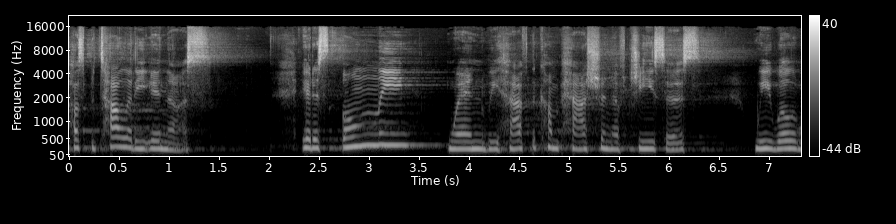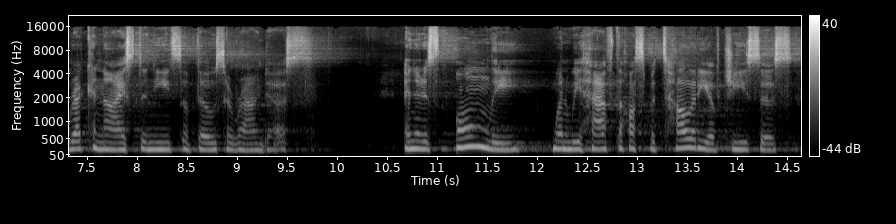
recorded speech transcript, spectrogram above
hospitality in us. It is only when we have the compassion of Jesus, we will recognize the needs of those around us. And it is only when we have the hospitality of Jesus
